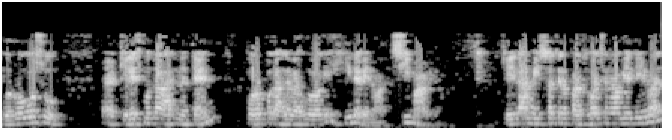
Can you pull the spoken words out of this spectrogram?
ගොරෝසු කෙලෙස් මුදාහරින තැන් පොරොප්ප ගහලා වැහුවා වගේ හිර වෙනවා සීමා වෙනවා. කේලා මිස්සතර පරිසවචන වගේ දේවල්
